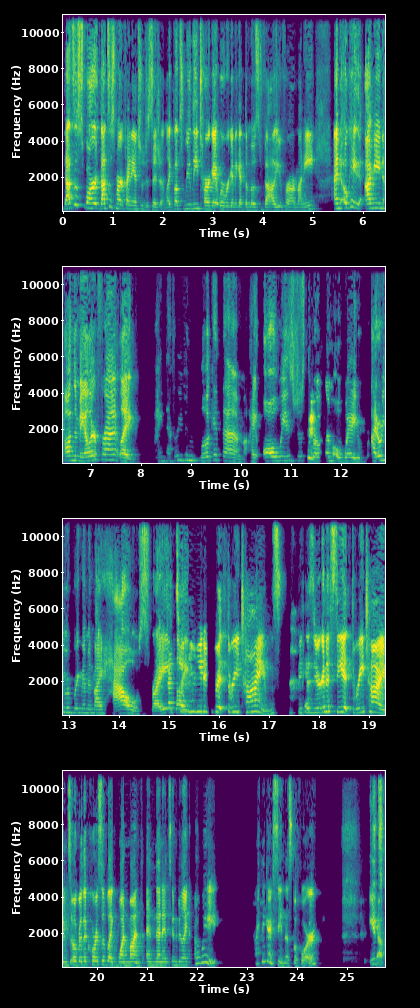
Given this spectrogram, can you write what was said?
That's a smart. That's a smart financial decision. Like, let's really target where we're going to get the most value for our money. And okay, I mean, on the mailer front, like I never even look at them. I always just throw them away. I don't even bring them in my house, right? That's like, why you need to do it three times because you're going to see it three times over the course of like one month. And then it's going to be like, oh, wait, I think I've seen this before. It's yeah.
